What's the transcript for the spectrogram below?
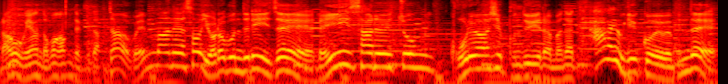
라고 그냥 넘어가면 됩니다. 자 웬만해서 여러분들이 이제 레이사를 좀 고려하실 분들이라면은 다 여길 거예요. 근데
